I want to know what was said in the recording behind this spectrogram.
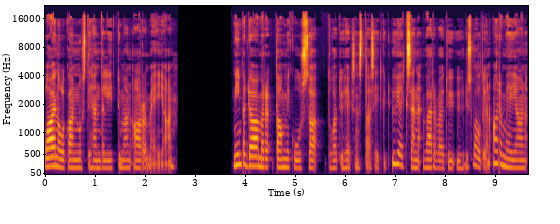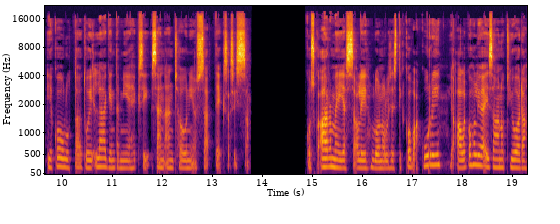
Lionel kannusti häntä liittymään armeijaan. Niinpä Dahmer tammikuussa 1979 värväytyi Yhdysvaltojen armeijaan ja kouluttautui lääkintämieheksi San Antoniossa, Teksasissa. Koska armeijassa oli luonnollisesti kova kuri ja alkoholia ei saanut juoda,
